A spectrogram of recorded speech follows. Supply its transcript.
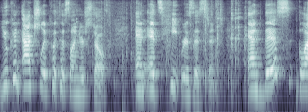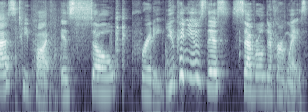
You can actually put this on your stove and it's heat resistant. And this glass teapot is so pretty. You can use this several different ways.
